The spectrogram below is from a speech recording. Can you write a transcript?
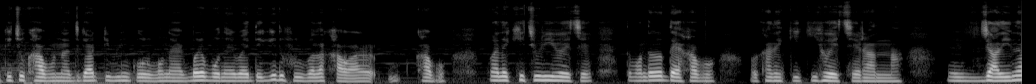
কিছু খাব না, আজকে আর টিফিন করব না। একবারে বোনের বাড়িতে গিয়ে দুপুরবেলা খাওয়ার, খাব। ওখানে খিচুড়ি হয়েছে, তোমাদেরও দেখাবো ওখানে কি কি হয়েছে রান্না। জানি না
